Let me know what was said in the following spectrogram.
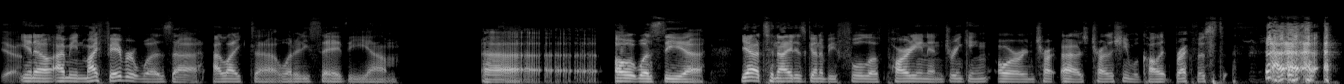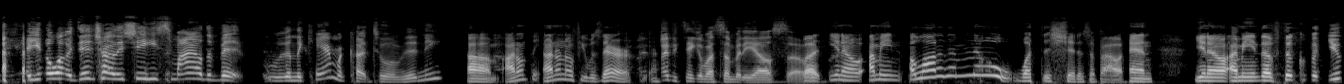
yeah. You know, I mean, my favorite was, uh, I liked, uh, what did he say? The, um, uh, oh, it was the, uh, yeah, tonight is going to be full of partying and drinking, or in Char- uh, as Charlie Sheen would call it, breakfast. You know what? Did Charlie Sheen? He smiled a bit when the camera cut to him, didn't he? um, I don't think, I don't know if he was there, I might be thinking about somebody else though. but you know, I mean, a lot of them know what this shit is about, and you know, I mean, the, the But you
